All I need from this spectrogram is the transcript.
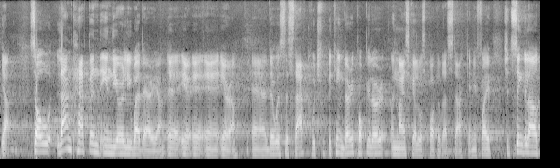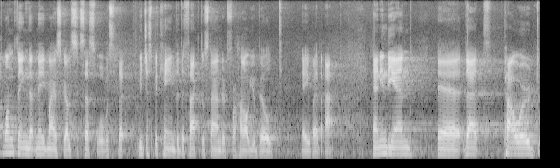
Yeah. So LAMP happened in the early web area, uh, era. Uh, there was a stack which became very popular, and MySQL was part of that stack. And if I should single out one thing that made MySQL successful was that we just became the de facto standard for how you build a web app. And in the end, uh, that powered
